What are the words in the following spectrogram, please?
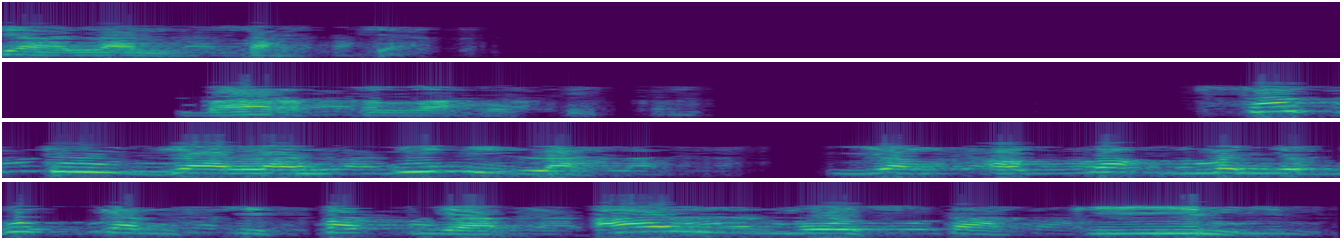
jalan saja. Barakallahu fikum. Satu jalan inilah yang Allah menyebutkan sifatnya al-mustaqim.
